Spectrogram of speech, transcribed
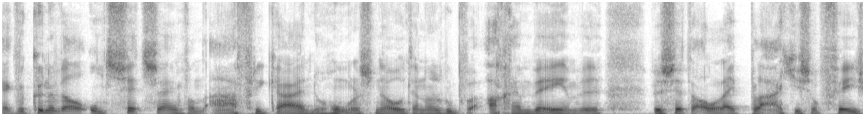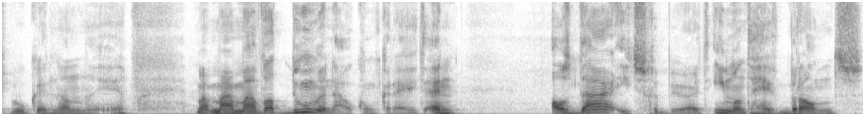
Kijk, we kunnen wel ontzet zijn van Afrika en de hongersnood. En dan roepen we ach en wee. En we, we zetten allerlei plaatjes op Facebook. En dan, eh, maar, maar, maar wat doen we nou concreet? En als daar iets gebeurt, iemand heeft brand.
